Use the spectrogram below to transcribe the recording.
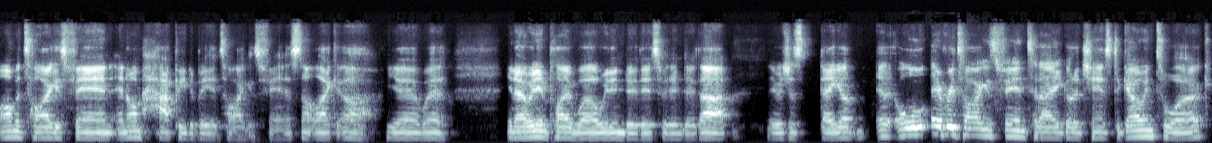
I'm a Tigers fan and I'm happy to be a Tigers fan. It's not like, oh, yeah, we're, you know, we didn't play well, we didn't do this, we didn't do that. It was just they got all every Tigers fan today got a chance to go into work,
